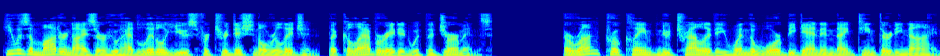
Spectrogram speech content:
He was a modernizer who had little use for traditional religion, but collaborated with the Germans. Iran proclaimed neutrality when the war began in 1939.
